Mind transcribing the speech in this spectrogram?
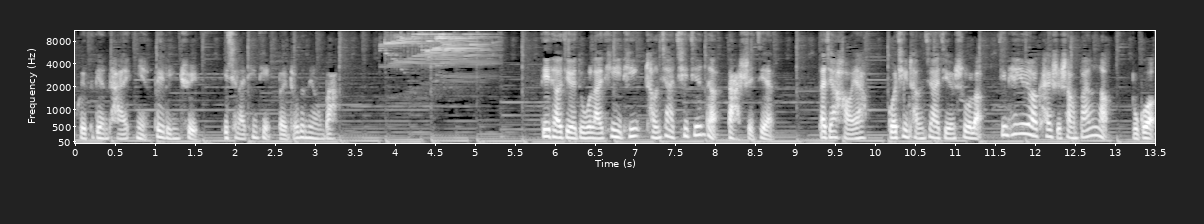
回复“电台”免费领取。一起来听听本周的内容吧。第一条解读，来听一听长假期间的大事件。大家好呀，国庆长假结束了，今天又要开始上班了。不过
